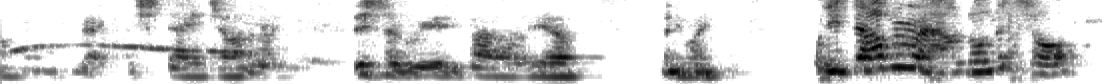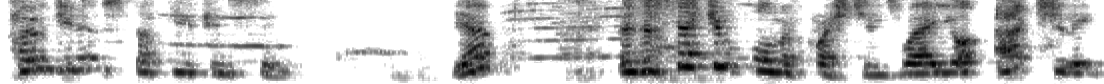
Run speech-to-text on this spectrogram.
I'm going to wreck the stage, aren't I? This is a really bad idea. Anyway, you dab around on the top, poking at stuff you can see. Yeah? There's a second form of questions where you're actually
